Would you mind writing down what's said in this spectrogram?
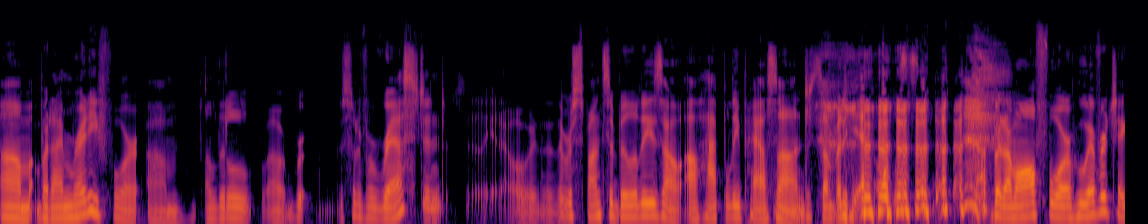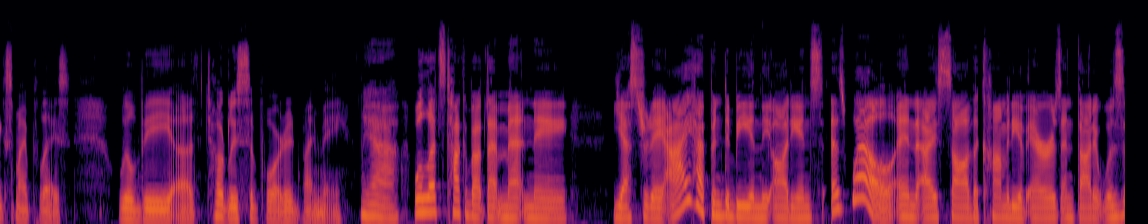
Um, but I'm ready for um, a little uh, r- sort of a rest and you know the responsibilities I'll, I'll happily pass on to somebody else. but I'm all for whoever takes my place will be uh, totally supported by me. Yeah. Well, let's talk about that matinee yesterday. I happened to be in the audience as well, and I saw the Comedy of Errors and thought it was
